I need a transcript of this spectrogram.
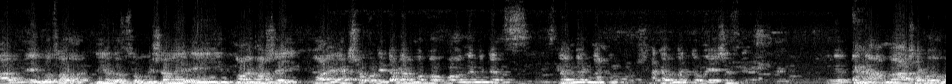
আর এই বছর দুই হাজার চব্বিশ সালে এই নয় মাসেই প্রায় একশো কোটি টাকার মতো ইসলাম ব্যাংক শাখার মাধ্যমে এসেছে। আমরা আশা করব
